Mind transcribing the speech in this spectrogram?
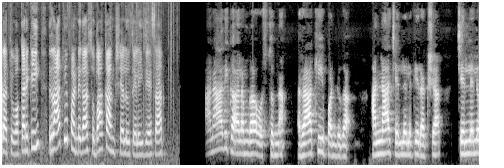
ప్రతి ఒక్కరికి రాఖీ పండుగ శుభాకాంక్షలు తెలియజేశారు. అనాది కాలంగా వస్తున్న రాఖీ పండుగ అన్న చెల్లెలకి రక్ష చెల్లెలు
